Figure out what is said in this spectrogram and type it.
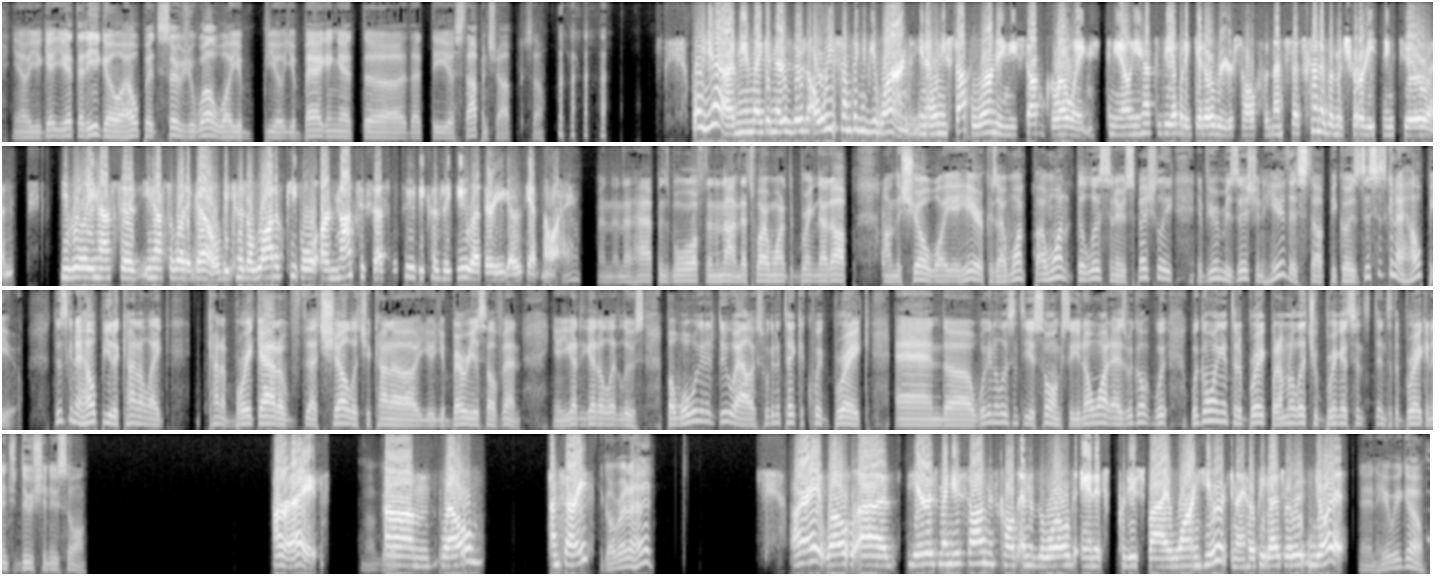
you know, you get you get that ego. I hope it serves you well while you you you're bagging at uh, at the uh, Stop and Shop. So Well, yeah, I mean, like, and there's there's always something to be learned. You know, when you stop learning, you stop growing, and you know, you have to be able to get over yourself, and that's that's kind of a maturity thing too. And you really have to you have to let it go because a lot of people are not successful too because they do let their egos get in the way. and and that happens more often than not. And that's why I wanted to bring that up on the show while you're here, because I want I want the listeners, especially if you're a musician, hear this stuff because this is going to help you. This is going to help you to kind of like kind of break out of that shell that you kind of you, you bury yourself in. You know, you got you got to let loose. But what we're gonna do, Alexx, we're gonna take a quick break and uh, we're gonna listen to your song. So you know what? As we go, we're, we're going into the break, but I'm gonna let you bring us in, into the break and introduce your new song. All right. Oh, Um. Well, I'm sorry. go right ahead. All right. Well, uh, here is my new song. It's called "End of the World" and it's produced by Warren Huart. And I hope you guys really enjoy it. And here we go.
